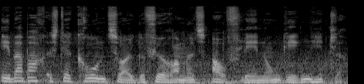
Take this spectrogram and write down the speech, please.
Eberbach ist der Kronzeuge für Rommels Auflehnung gegen Hitler.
